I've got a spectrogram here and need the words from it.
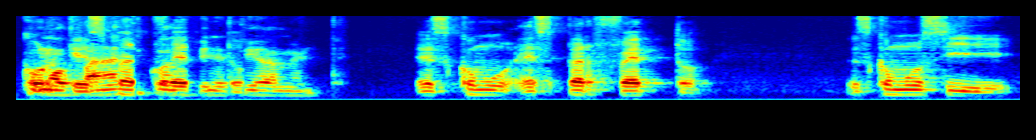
Como es perfecto. definitivamente. Es como, es perfecto. Es como si,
